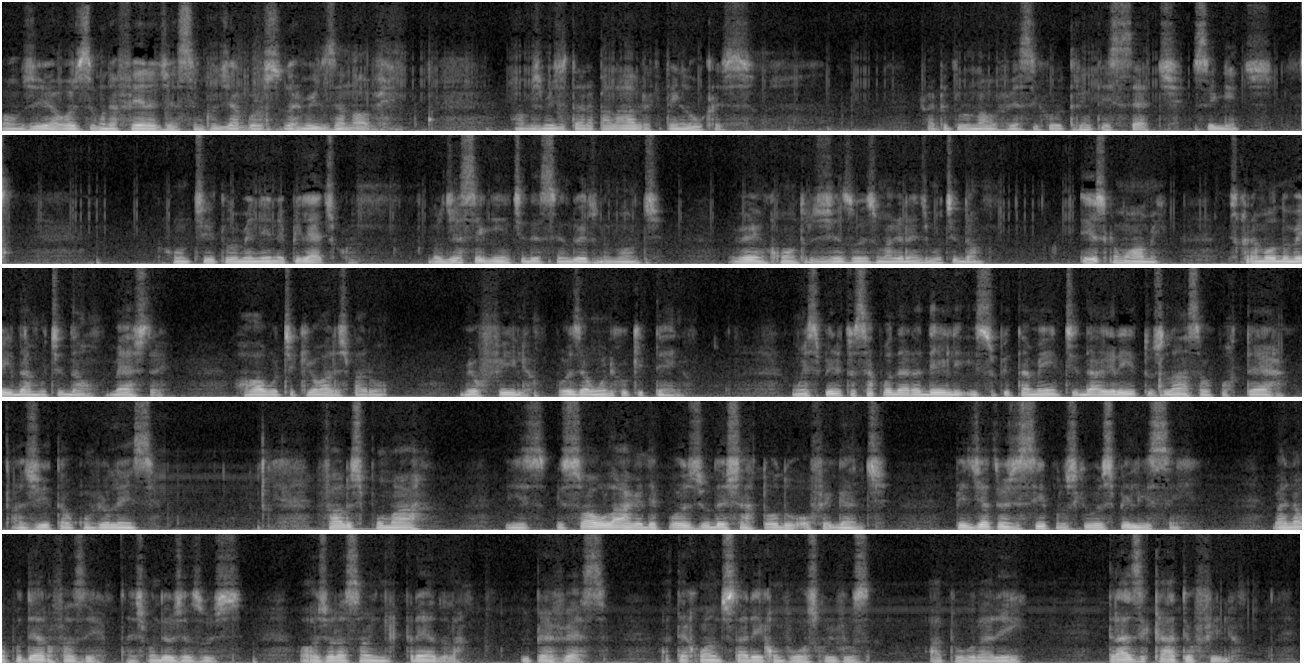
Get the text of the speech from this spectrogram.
Bom dia, hoje segunda-feira, dia 5 de agosto de 2019. Vamos meditar a palavra que tem Lucas, capítulo 9, versículo 37, seguintes, com o título Menino Epilético. No dia seguinte, descendo eles no monte, veio ao encontro de Jesus uma grande multidão. Eis que um homem exclamou no meio da multidão: Mestre, rogo-te que olhes para o meu filho, pois é o único que tenho. Um espírito se apodera dele e subitamente dá gritos, lança-o por terra, agita-o com violência. Fala espumar e, e só o larga depois de o deixar todo ofegante. Pedi a teus discípulos que o expelissem, mas não puderam fazer, respondeu Jesus. Ó geração incrédula e perversa, até quando estarei convosco e vos aturarei? Traze cá teu filho.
